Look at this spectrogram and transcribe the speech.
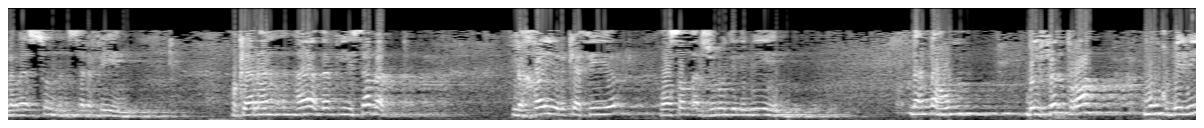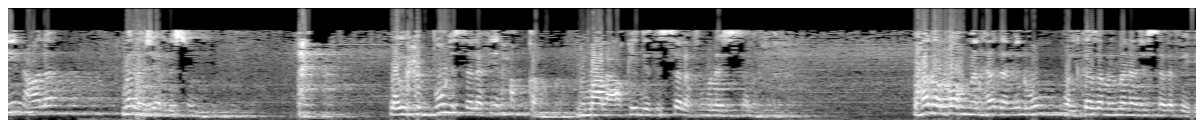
علماء السنة السلفيين. وكان هذا في سبب لخير كثير وسط الجنود الليبيين. لأنهم بالفطرة مقبلين على منهج أهل السنة. ويحبون السلفين حقا مع عقيدة السلف ومنهج السلف. وهذا الله من هدى منهم والتزم المنهج السلفي.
